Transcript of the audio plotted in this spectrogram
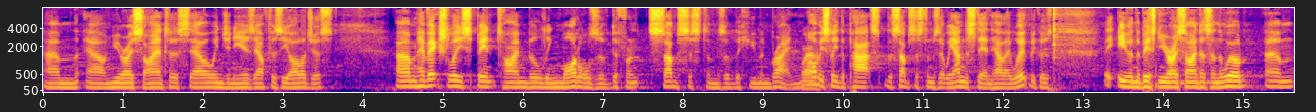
um, our neuroscientists, our engineers, our physiologists, um, have actually spent time building models of different subsystems of the human brain. Wow. Obviously, the parts, the subsystems that we understand how they work, because even the best neuroscientists in the world um,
